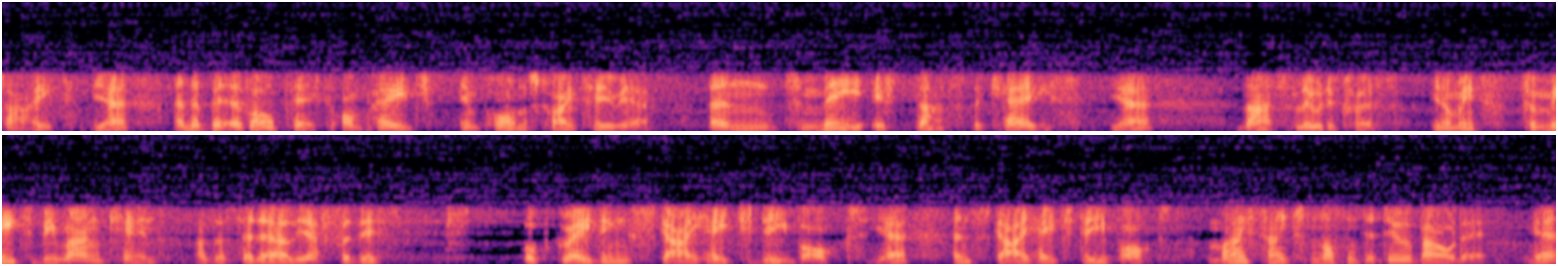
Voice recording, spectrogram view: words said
site, yeah, and a bit of OPIC on-page importance criteria. And to me, if that's the case, yeah, that's ludicrous. You know what I mean? For me to be ranking, as I said earlier, for this upgrading Sky HD box, yeah, and Sky HD box, my site's nothing to do about it, yeah.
